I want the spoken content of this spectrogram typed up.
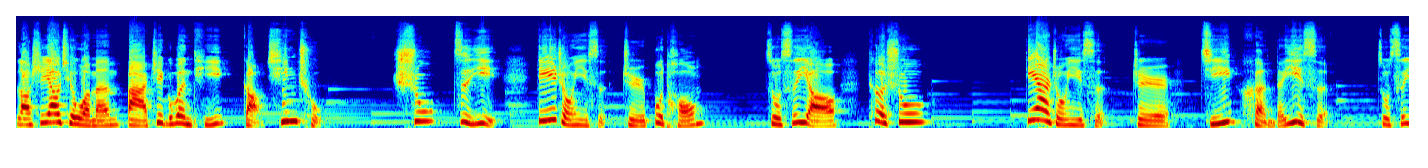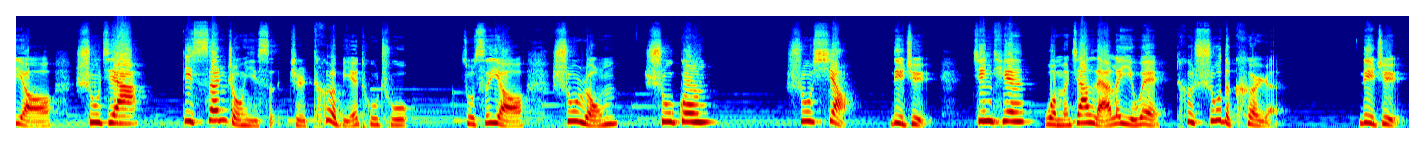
老师要求我们把这个问题搞清楚。殊字义，第一种意思指不同，组词有特殊；第二种意思指极狠的意思，组词有疏家；第三种意思指特别突出，组词有殊荣、殊功、殊孝。例句：今天我们家来了一位特殊的客人。例句：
